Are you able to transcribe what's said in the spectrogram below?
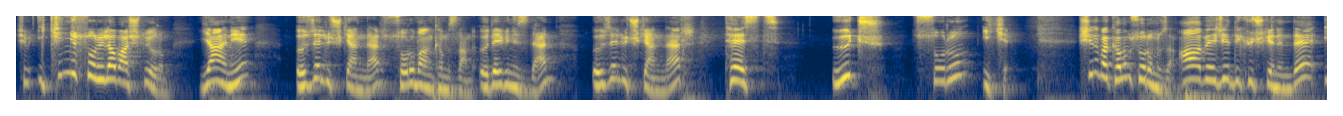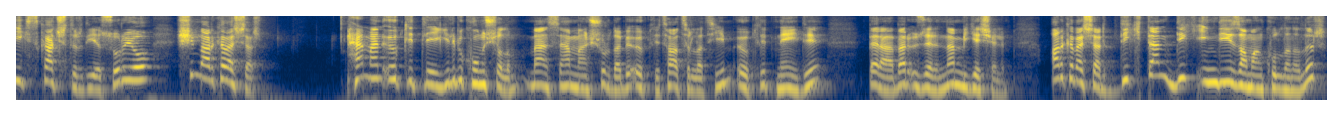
Şimdi ikinci soruyla başlıyorum. Yani özel üçgenler soru bankamızdan, ödevinizden özel üçgenler test 3 soru 2. Şimdi bakalım sorumuza. ABC dik üçgeninde x kaçtır diye soruyor. Şimdi arkadaşlar hemen Öklit'le ilgili bir konuşalım. Ben size hemen şurada bir Öklit'i hatırlatayım. Öklit neydi? Beraber üzerinden bir geçelim. Arkadaşlar dikten dik indiği zaman kullanılır.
